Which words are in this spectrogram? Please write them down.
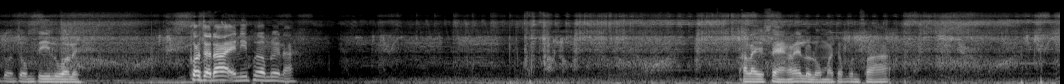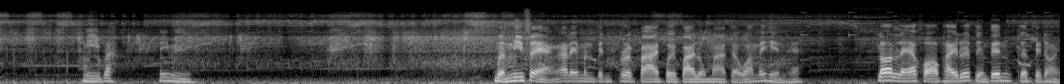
โดนโจมตีรัวเลย ก็จะได้ไอ้นี้เพิ่มด้วยนะ อะไรแสงอะไรหล่นลงมาจากบนฟ้า มีปะไม่มี เหมือนมีแสงอะไรมันเป็นโปรยปลายโปรยปลายลงมาแต่ว่าไม่เห็นแฮะรอดแล้วขออภัยด้วยตื่นเต้นเกินไปหน่อย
